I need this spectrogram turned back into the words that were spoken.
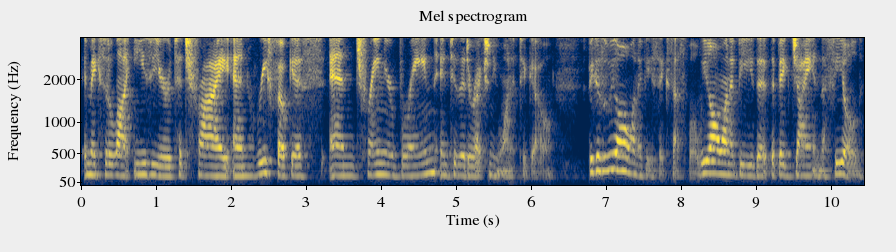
it makes it a lot easier to try and refocus and train your brain into the direction you want it to go. Because we all want to be successful. We all want to be the, the big giant in the field.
